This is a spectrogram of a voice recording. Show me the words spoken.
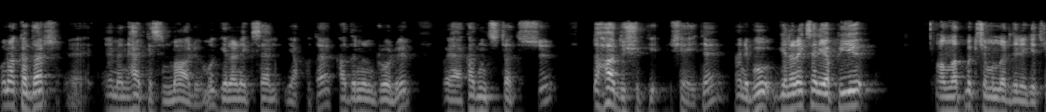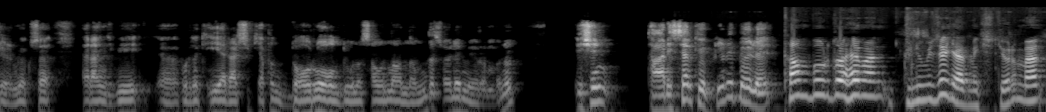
Buna kadar e, hemen herkesin malumu geleneksel yapıda kadının rolü veya kadın statüsü daha düşük şeyde. Hani bu geleneksel yapıyı Anlatmak için bunları dile getiriyorum. Yoksa herhangi bir e, buradaki hiyerarşik yapın doğru olduğunu savunma anlamında söylemiyorum bunu. İşin tarihsel kökleri böyle. Tam burada hemen günümüze gelmek istiyorum. Ben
